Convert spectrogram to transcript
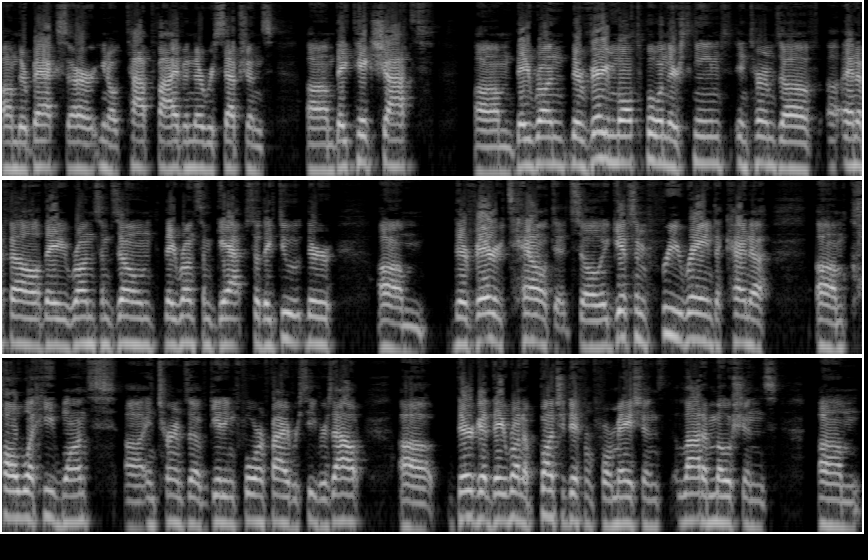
Um, their backs are you know top five in their receptions. Um, they take shots. Um, they run. They're very multiple in their schemes in terms of uh, NFL. They run some zone. They run some gaps. So they do. They're um, they're very talented. So it gives him free reign to kind of um, call what he wants uh, in terms of getting four and five receivers out. Uh, they're good. They run a bunch of different formations, a lot of motions. Um,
